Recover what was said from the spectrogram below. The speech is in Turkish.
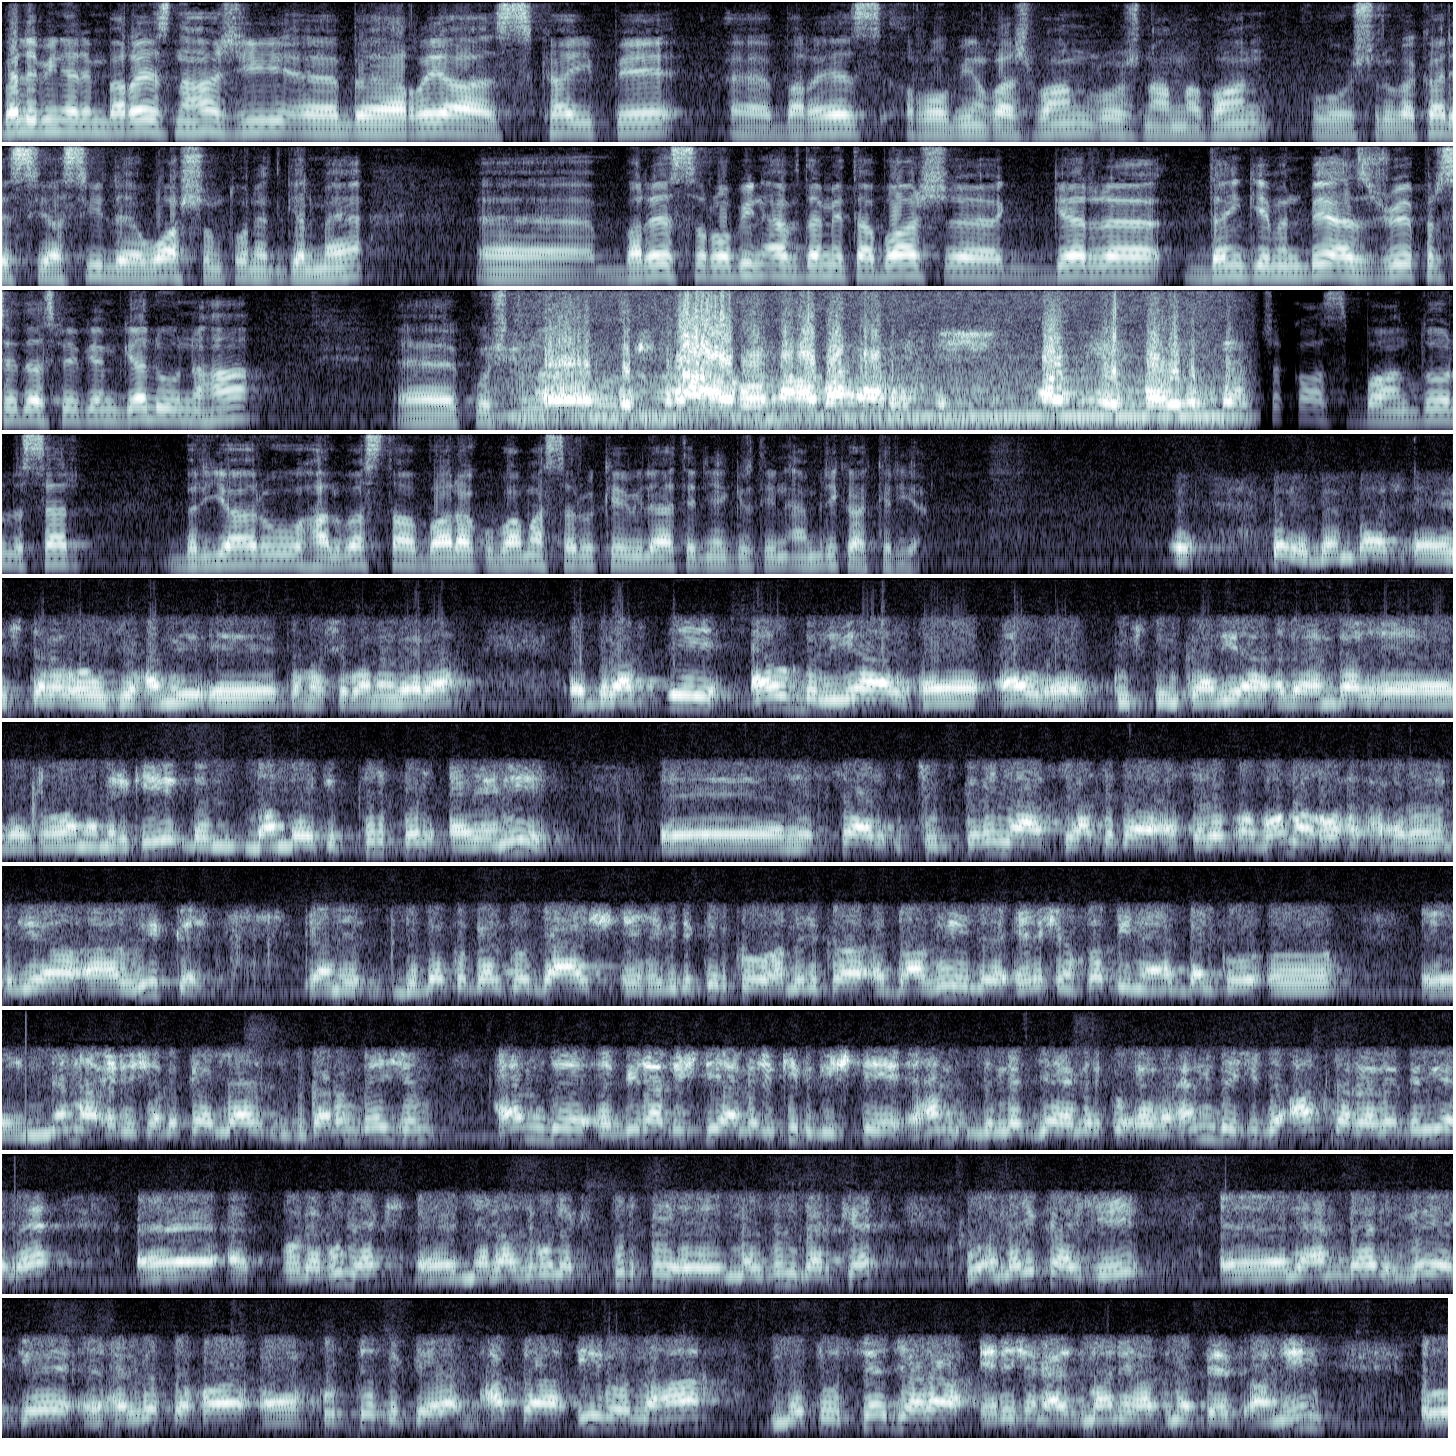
بله بینەرم بەڕێز نەهاژی بە ڕێیا سکایپێ بەڕێز ڕۆبین ڕژبان ڕۆژنامەبان و شروعەکاری سیاسی لە واشنگتۆنێت گەلمەیە. بەڕێز ڕۆبین ئەف دەمێتە باش گەر دەنگی من بێ ئەس ژێ پرسێ دەست پێ بگەم گەل و نەها کوشتنا قاس باندۆر لەسەر بریار و هەلوەستا باراک وباما سەرروکە ویلایەتە یەگرتین ئەمریکا کردە سری دنباش اشترا آه، اوجی همی آه، تماشابانان را آه، براستی أو بریار أو کشتنکاری لعنبر رزوان امریکی بندر که پر پر اینی لسر تبکرنا سیاست سبب اوباما أو ربریا ویکر يعني دبكو بلكو داعش هيبي ذكركو أمريكا داعي لإيش نخبينا بلكو nema erişe beke la zikaran bejim hem de bir geçti Amerika bir geçti hem de medya Amerika hem de şimdi asla rebeliye ve orabunek nerazi bunek pır pır mezun derket و Amerika jî li hember vêyekê helbesta xwe xurtî dike heta îro niha netu sê cara êrişên ezmanî hatine pêk anîn û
